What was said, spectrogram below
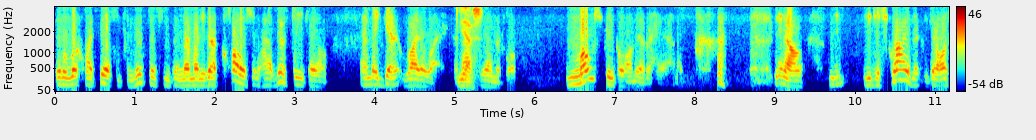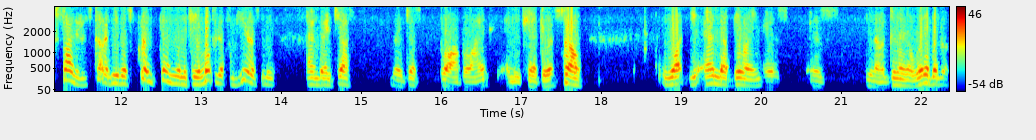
it'll look like this, and from this distance, and then when you get close, it'll have this detail, and they get it right away. And Yes. that's wonderful. Most people, on the other hand, you know, you, you describe it, you get all excited. It's going to be this great thing, and if you look at it from here, it's going to be, and they just they just draw a blank, and you can't do it. So what you end up doing is is you know doing a little bit of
